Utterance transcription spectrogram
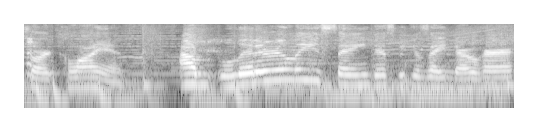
to our client. I'm literally saying this because I know her.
